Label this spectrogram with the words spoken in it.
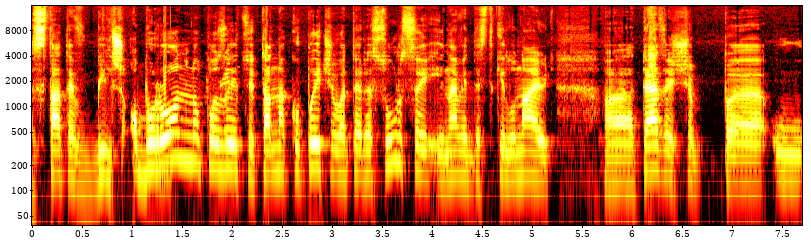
стати в більш оборонну позицію та накопичувати ресурси, і навіть десь такі лунають тези, щоб е, у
